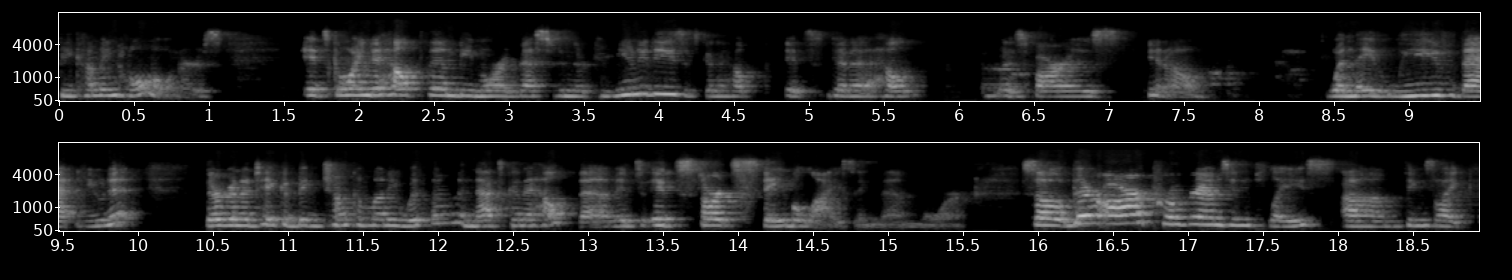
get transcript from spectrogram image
becoming homeowners, it's going to help them be more invested in their communities. It's going to help, it's going to help as far as, you know, when they leave that unit, they're going to take a big chunk of money with them and that's going to help them. It's, it starts stabilizing them more. So there are programs in place, um, things like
